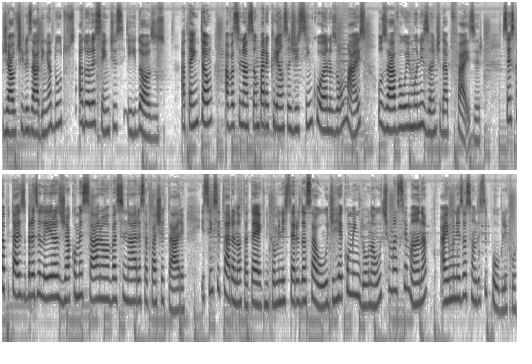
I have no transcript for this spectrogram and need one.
já utilizada em adultos, adolescentes e idosos. Até então, a vacinação para crianças de 5 anos ou mais usava o imunizante da Pfizer. Seis capitais brasileiras já começaram a vacinar essa faixa etária, e sem citar a nota técnica, o Ministério da Saúde recomendou na última semana a imunização desse público.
